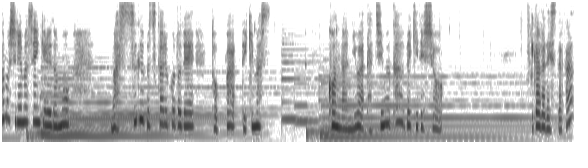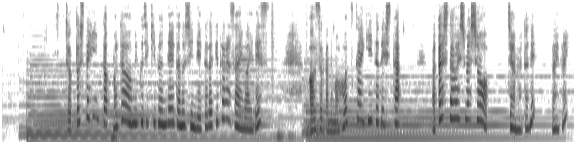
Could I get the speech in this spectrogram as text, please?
かもしれませんけれどもまっすぐぶつかることで突破できます。困難には立ち向かうべきでしょう。いかがでしたか？ちょっとしたヒントまたはおみくじ気分で楽しんでいただけたら幸いです。大阪の魔法使いギータでした。また明日お会いしましょう。じゃあまたね。バイバイ。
